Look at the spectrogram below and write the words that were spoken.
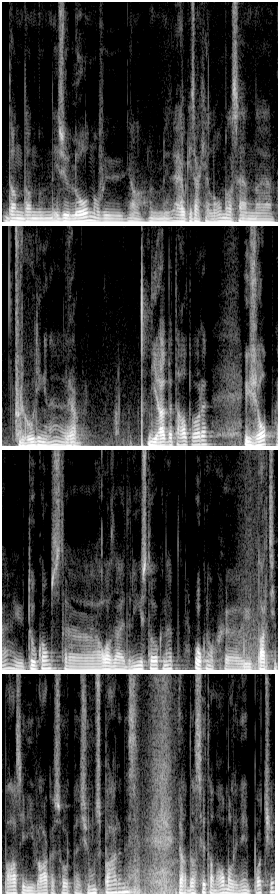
dan, dan is uw loon, of uw, ja, eigenlijk is dat geen loon, dat zijn eh, vergoedingen hè, Ja. Die uitbetaald worden. Uw job, hè, uw toekomst, eh, alles dat je erin gestoken hebt. Ook nog eh, uw participatie, die vaak een soort pensioensparen is. Ja, dat zit dan allemaal in één potje,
